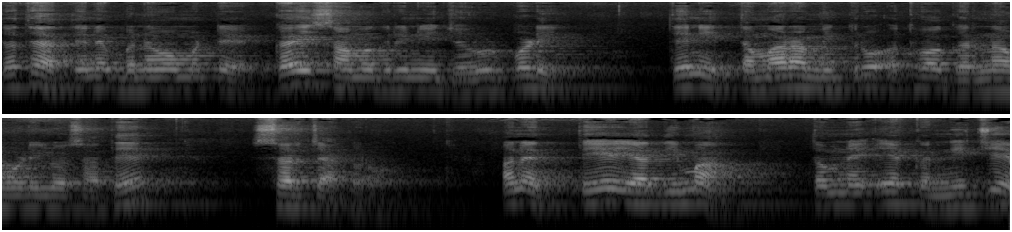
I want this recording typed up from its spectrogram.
તથા તેને બનાવવા માટે કઈ સામગ્રીની જરૂર પડી તેની તમારા મિત્રો અથવા ઘરના વડીલો સાથે ચર્ચા કરો. અને તે યાદીમાં તમને એક નીચે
